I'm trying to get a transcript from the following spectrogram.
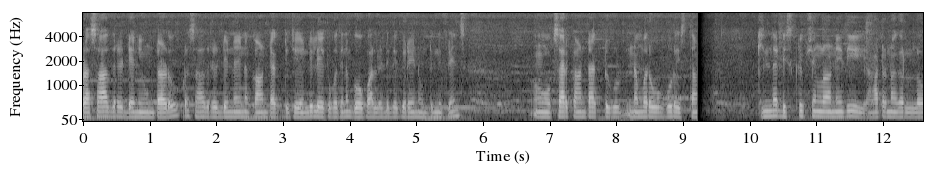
ప్రసాద్ రెడ్డి అని ఉంటాడు. ప్రసాద్ రెడ్డిని అయినా కాంటాక్ట్ చేయండి లేకపోతే గోపాల్ రెడ్డి దగ్గరైనా ఉంటుంది ఫ్రెండ్స్. ఒకసారి కాంటాక్ట్ నెంబర్ కూడా ఇస్తాం. కింద డిస్క్రిప్షన్లో అనేది ఆటోనగర్లో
